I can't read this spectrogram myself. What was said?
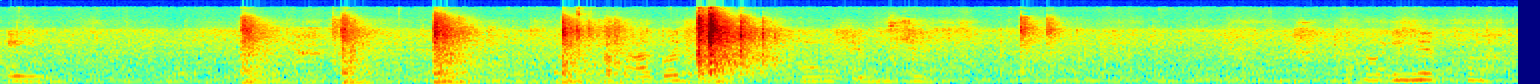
8. Kapagod. OMG. Ang init pa.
